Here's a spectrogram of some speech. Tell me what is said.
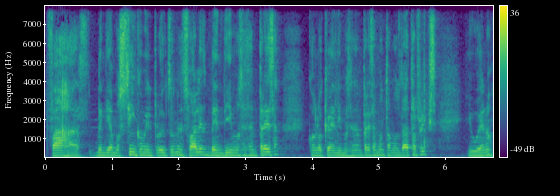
fajas. Vendíamos 5 mil productos mensuales, vendimos esa empresa. Con lo que vendimos esa empresa montamos Dataflix. Y bueno,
